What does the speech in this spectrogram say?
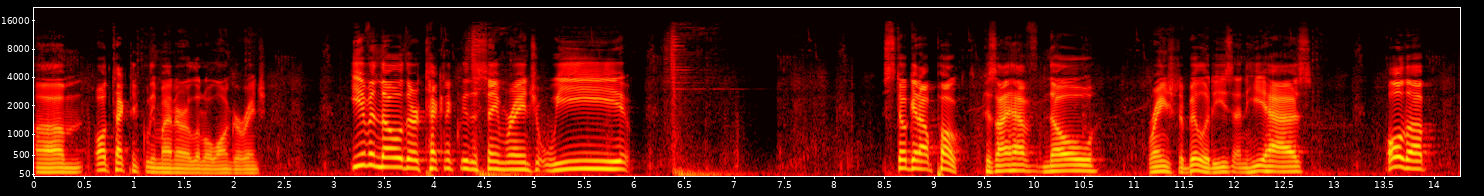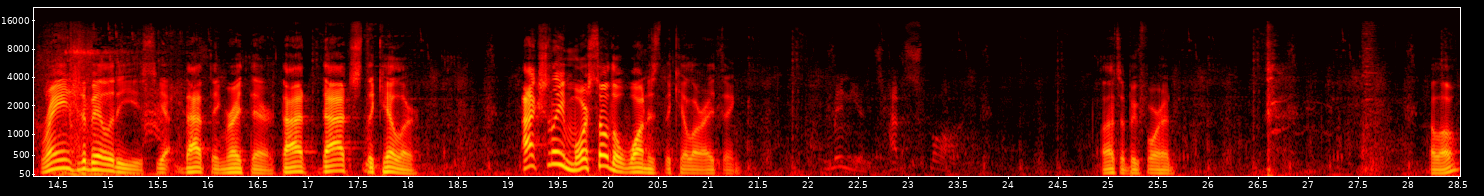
um, well, technically mine are a little longer range. Even though they're technically the same range, we still get out poked because I have no ranged abilities and he has. Hold up, ranged abilities. Yeah, that thing right there. That that's the killer. Actually, more so the one is the killer. I think. Oh, that's a big forehead. Hello.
